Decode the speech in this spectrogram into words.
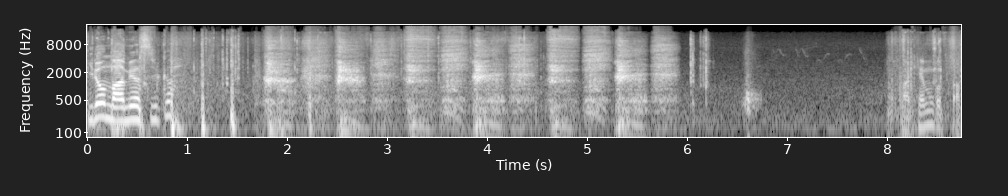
이런 마음이었을까? 개무겁다.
